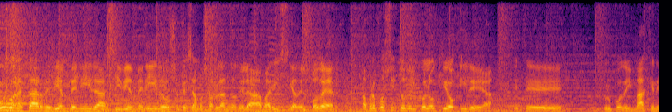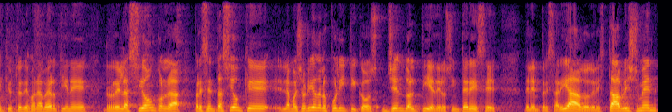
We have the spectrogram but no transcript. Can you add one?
Muy buenas tardes, bienvenidas y bienvenidos. Empezamos hablando de la avaricia del poder. A propósito del coloquio IDEA, este grupo de imágenes que ustedes van a ver tiene relación con la presentación que la mayoría de los políticos, yendo al pie de los intereses del empresariado, del establishment,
